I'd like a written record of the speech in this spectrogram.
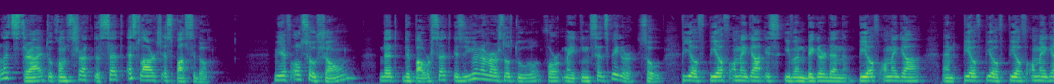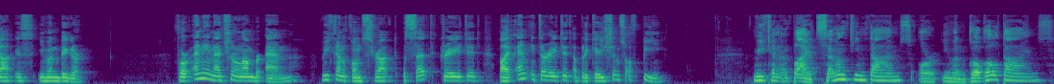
Let's try to construct the set as large as possible. We have also shown that the power set is a universal tool for making sets bigger, so p of p of omega is even bigger than p of omega, and p of p of p of omega is even bigger. For any natural number n, we can construct a set created by n iterated applications of p. We can apply it 17 times or even googol times.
